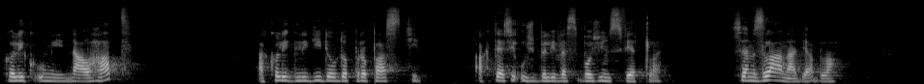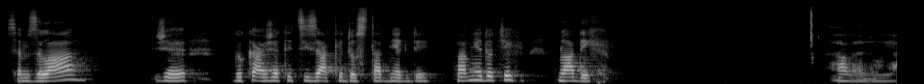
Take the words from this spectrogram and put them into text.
kolik umí nalhat a kolik lidí jdou do propasti a kteří už byli ve božím světle. Jsem zlá na ďabla. Jsem zlá, že dokáže ty cizáky dostat někdy. Hlavně do těch mladých. Aleluja.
